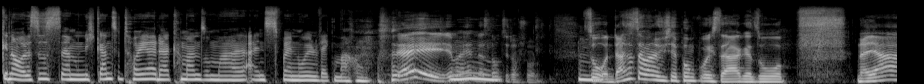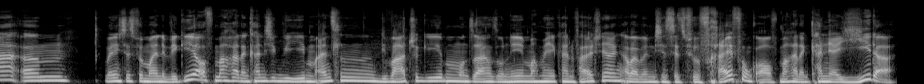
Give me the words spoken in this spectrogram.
Genau, das ist ähm, nicht ganz so teuer, da kann man so mal eins, zwei Nullen wegmachen. Hey, immerhin, Mm. das lohnt sich doch schon. So, und das ist aber natürlich der Punkt, wo ich sage, so, naja, ähm, wenn ich das für meine WG aufmache, dann kann ich irgendwie jedem Einzelnen die Watsche geben und sagen so, nee, mach mir hier keinen Fallsharing. Aber wenn ich das jetzt für Freifunk aufmache, dann kann ja jeder,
